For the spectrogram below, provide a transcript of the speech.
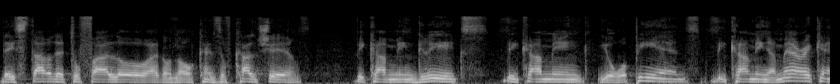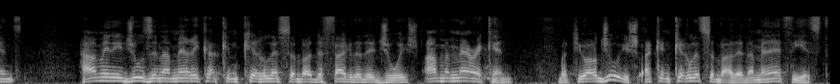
They started to follow, I don't know, kinds of cultures, becoming Greeks, becoming Europeans, becoming Americans. How many Jews in America can care less about the fact that they're Jewish? I'm American, but you are Jewish. I can care less about it. I'm an atheist.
